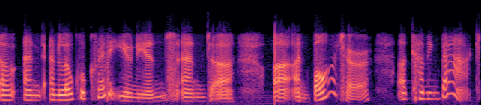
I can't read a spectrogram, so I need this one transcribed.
uh, and and local credit unions and uh, uh, and barter coming back.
